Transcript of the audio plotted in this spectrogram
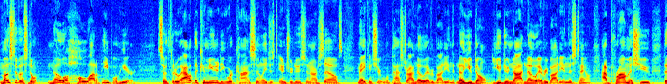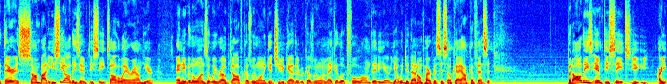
most of us don't know a whole lot of people here. So throughout the community, we're constantly just introducing ourselves, making sure, well, Pastor, I know everybody in the No, you don't. You do not know everybody in this town. I promise you that there is somebody. You see all these empty seats all the way around here? And even the ones that we roped off because we want to get you together because we want to make it look full on video. Yeah, we did that on purpose. It's okay. I'll confess it. But all these empty seats, you, you, are you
